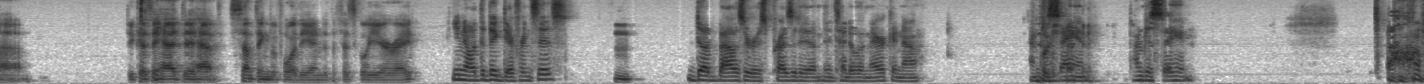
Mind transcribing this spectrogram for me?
um, because they had to have something before the end of the fiscal year right you know what the big difference is? Hmm. Doug Bowser is president of Nintendo of America now. I'm just Okay. saying. I'm just saying. Um,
